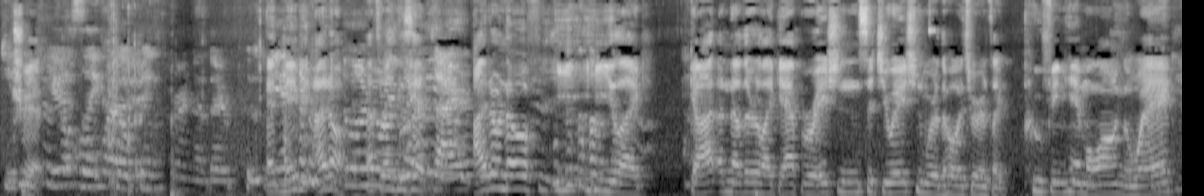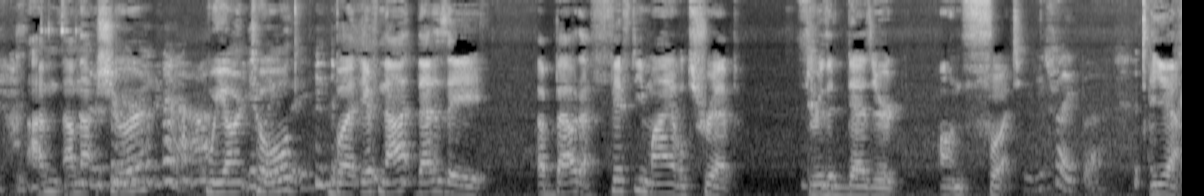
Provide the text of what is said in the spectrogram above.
Do you Trip. think he was like hoping for another poop? And maybe I don't. That's what I was gonna say. I don't know if he, he like got another like apparition situation where the Holy Spirit's like poofing him along the way. I'm I'm not sure. We aren't told, but if not, that is a about a 50 mile trip through the desert on foot. He's really buff. Yeah,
